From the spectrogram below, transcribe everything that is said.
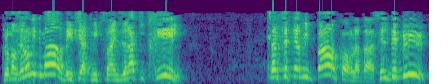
כלומר, זה לא נגמר ביציאת מצרים, זה רק התחיל. Pas encore là-bas, c'est le début.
